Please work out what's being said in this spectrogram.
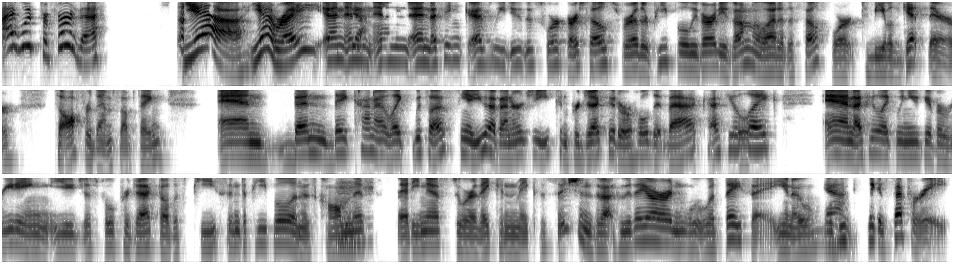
I would prefer that. Yeah yeah right? And and Yeah. and and i think as we do this work ourselves for other people we've already done a lot of the self work to be able to get there to offer them something. And then they kind of like with us you know you have energy you can project it or hold it back i feel like. And i feel like when you give a reading you just will project all this peace into people and this calmness mm-hmm. steadiness to where they can make decisions about who they are and wh- what they say you know Yeah. who they can separate.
